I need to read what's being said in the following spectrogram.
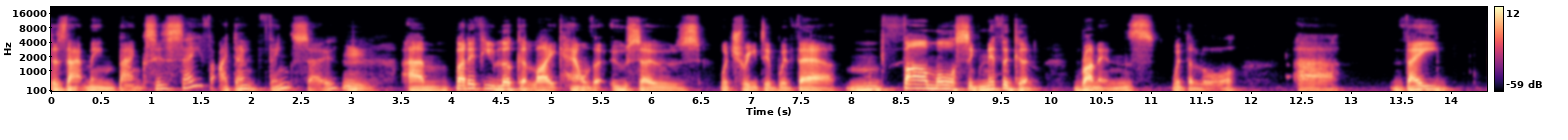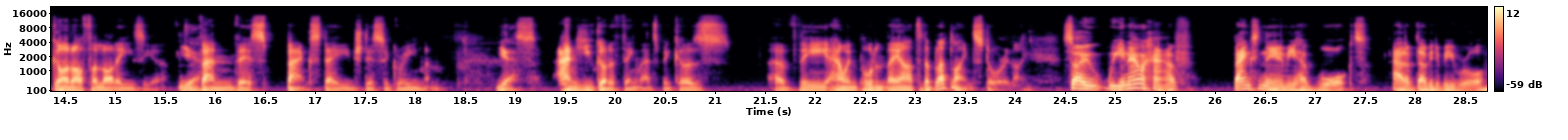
does that mean Banks is safe? I don't think so. Mm. Um, but if you look at like how the Usos were treated with their far more significant run-ins with the law, uh, they got off a lot easier Yeah. than this backstage disagreement. Yes. And you've got to think that's because of the how important they are to the Bloodline storyline. So we now have Banks and Naomi have walked out of WWE Raw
